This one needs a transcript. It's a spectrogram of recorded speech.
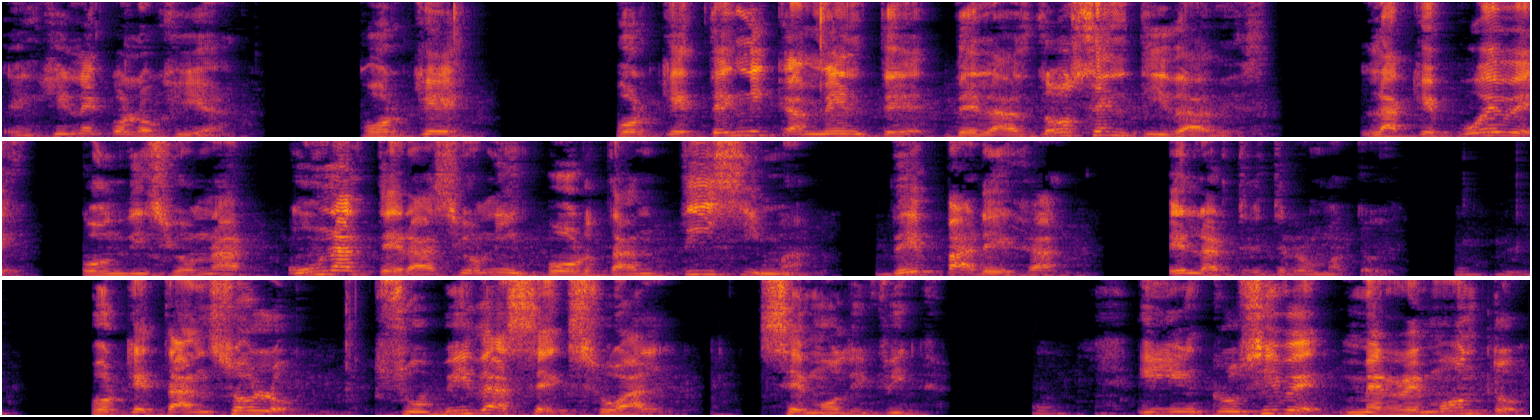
en ginecología. ¿Por qué? Porque técnicamente de las dos entidades, la que puede condicionar una alteración importantísima de pareja el artritis reumatoide. Porque tan solo su vida sexual se modifica. Y inclusive me remonto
